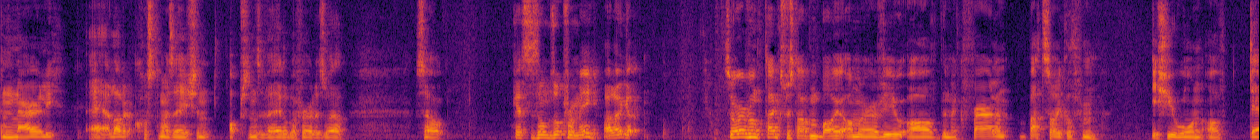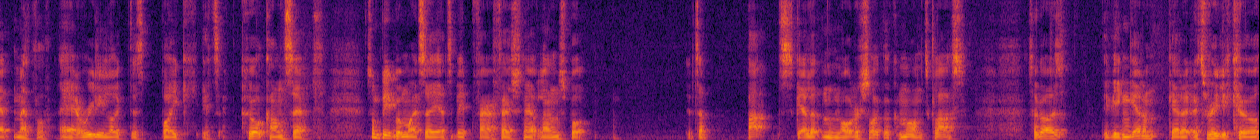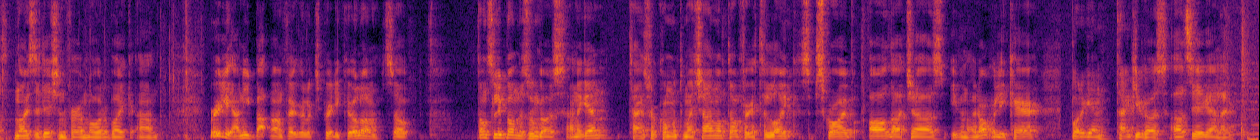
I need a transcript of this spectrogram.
gnarly. Uh, a lot of customization options available for it as well. So gets the thumbs up from me. I like it. So everyone, thanks for stopping by on my review of the McFarlane Batcycle from issue 1 of Dead Metal. Uh, I really like this bike, it's a cool concept. Some people might say it's a bit far-fetched and outlandish, but it's a bat skeleton motorcycle, come on, it's class. So guys, if you can get them, get it, it's really cool. Nice addition for a motorbike and really any Batman figure looks pretty cool on it. So don't sleep on this one guys. And again, thanks for coming to my channel. Don't forget to like, subscribe, all that jazz, even though I don't really care. But again, thank you guys. I'll see you again later.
